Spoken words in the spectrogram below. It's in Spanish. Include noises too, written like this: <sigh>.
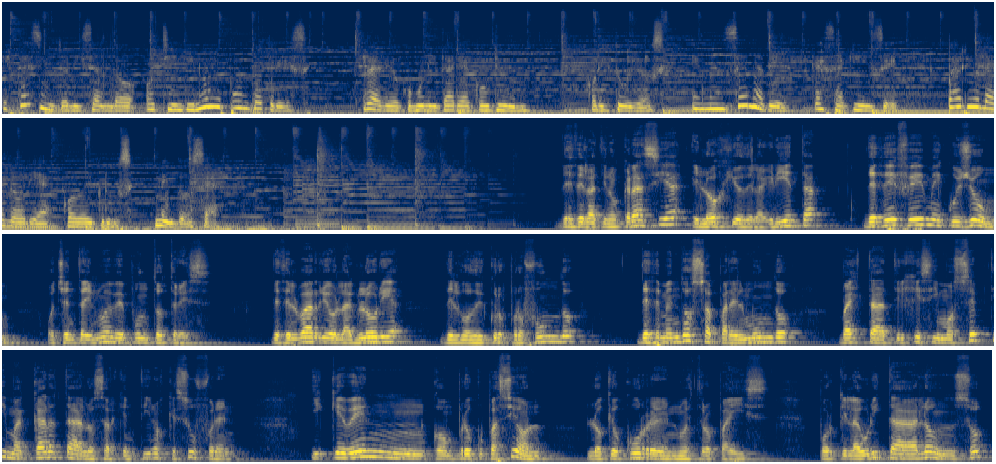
Está sintonizando 89.3 Radio Comunitaria Cuyún, con estudios en Manzana de Casa 15, Barrio La Gloria, Godoy Cruz, Mendoza. Desde Latinocracia, Elogio de la Grieta, desde FM Cuyum 89.3, desde el barrio La Gloria del Godoy Cruz Profundo, desde Mendoza para el mundo, va esta 37 carta a los argentinos que sufren y que ven con preocupación lo que ocurre en nuestro país, porque Laurita Alonso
